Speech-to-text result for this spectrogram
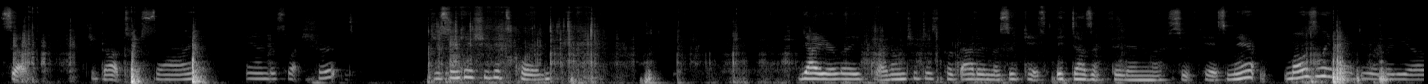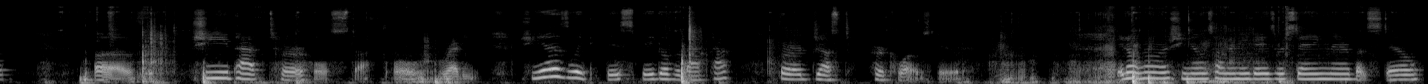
So, she got her slime and a sweatshirt, just in case she gets cold yeah, you're like, why don't you just put that in the suitcase? It doesn't fit in the suitcase. Mar- Mosley might do a video of she packed her whole stuff already. She has like this big of a backpack for just her clothes, dude. I don't know if she knows how many days we're staying there, but still.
